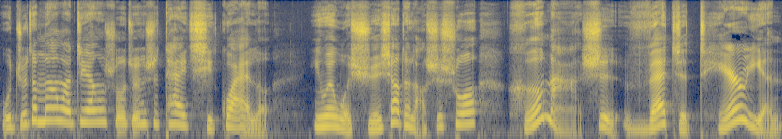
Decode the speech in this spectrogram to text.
我觉得妈妈这样说真是太奇怪了。因为我学校的老师说，河马是 vegetarian，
